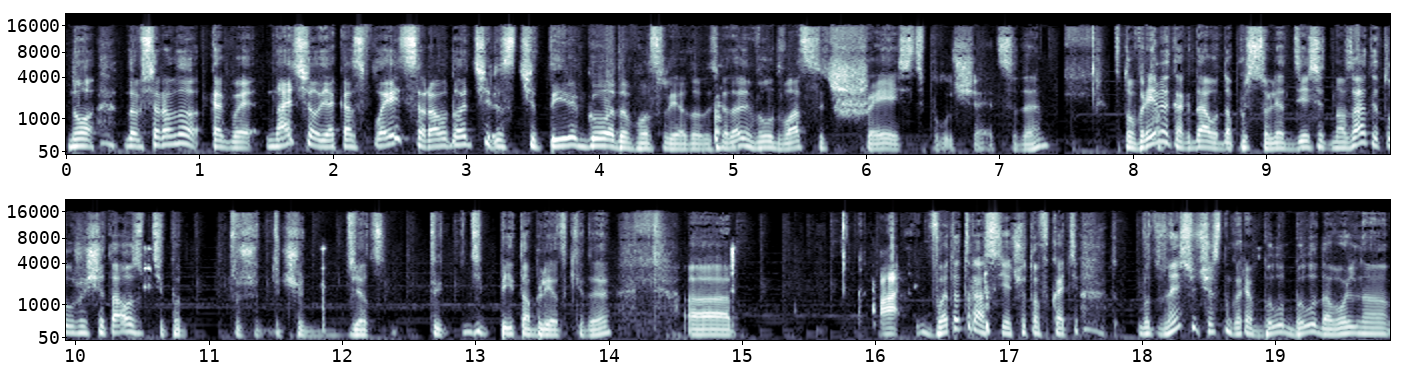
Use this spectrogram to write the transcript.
но, но все равно, как бы, начал я косплеить все равно через 4 года после этого, то есть, когда мне было 26, получается, да. В то время, когда, вот, допустим, лет 10 назад, это уже считалось, типа, слушай, ты что, дед, ты пей таблетки, да? А, в этот раз я что-то вкатил... Вот, знаете, честно говоря, было, было довольно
